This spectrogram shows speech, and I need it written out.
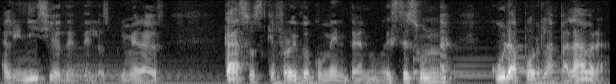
al inicio de, los primeros casos que Freud documenta, ¿no? Esta es una cura por la palabra.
